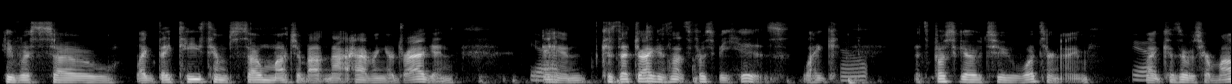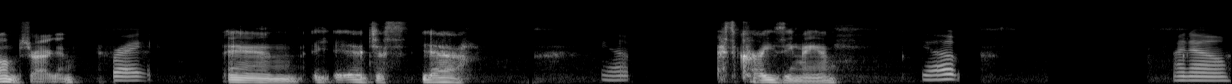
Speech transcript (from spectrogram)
he was so like they teased him so much about not having a dragon Yeah. and because that dragon's not supposed to be his like no. it's supposed to go to what's her name Yeah. like because it was her mom's dragon right. and it, it just yeah Yep. That's crazy man Yep. I know.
